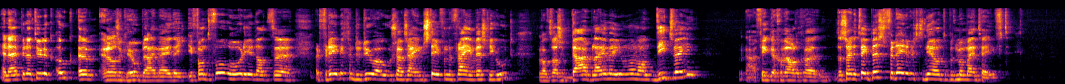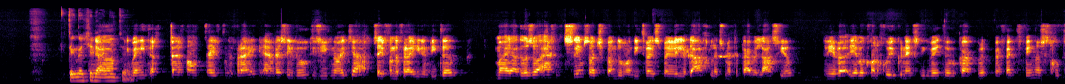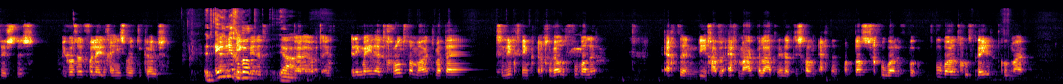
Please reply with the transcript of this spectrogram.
En dan heb je natuurlijk ook, ehm, en daar was ik heel blij mee, dat je, van tevoren hoorde je dat eh, het verdedigende duo zou zijn Stefan de Vrij en Wesley Hoed. Wat was ik daar blij mee, jongen, want die twee, nou, vind ik een geweldige, dat zijn de twee beste verdedigers die Nederland op het moment heeft. Ik denk dat je daar Ja, niet... eh, ik ben niet echt fan van Steve van der Vrij. En Wesley Doet, die zie ik nooit. Ja, Steve van der Vrij hier in dito. Maar ja, dat is wel eigenlijk het slimste wat je kan doen. Want die twee spelen dagelijks met elkaar bij Lazio. En die hebben, die hebben ook gewoon een goede connectie. Die weten elkaar per- perfect vinden als het goed is. Dus ik was ook volledig eens met die keuze. Het En enige ik wat... vind het, Ja, eh, en ik meen uit de grond van mijn hart, Matthijs de Ligt vind ik een geweldig voetballer. Echt een, die gaat we echt maken laten. Dat is gewoon echt een fantastische voetballer. Vo- Voetballend goed, verdedigend goed, maar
